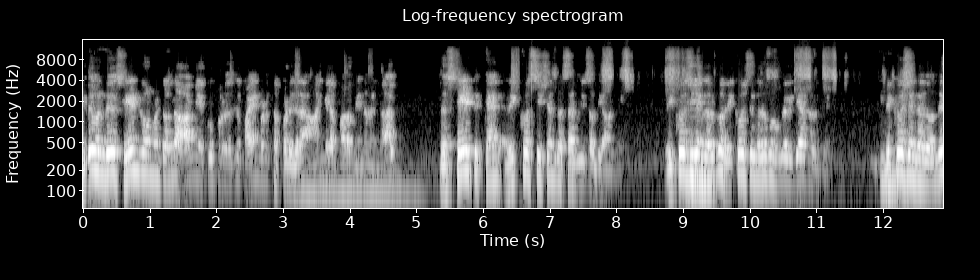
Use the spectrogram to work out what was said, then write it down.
இது வந்து ஸ்டேட் கவர்மெண்ட் வந்து ஆர்மியை கூப்பிடுறதுக்கு பயன்படுத்தப்படுகிற ஆங்கில பதம் என்னவென்றால் the state can requisition the service of the army ரிக்வசிஷங்கிறதுக்கும் ரிக்வஸ்ட்ங்கிறதுக்கும் ரொம்ப வித்தியாசம் இருக்கு. ரிக்வஸ்ட்ங்கிறது வந்து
